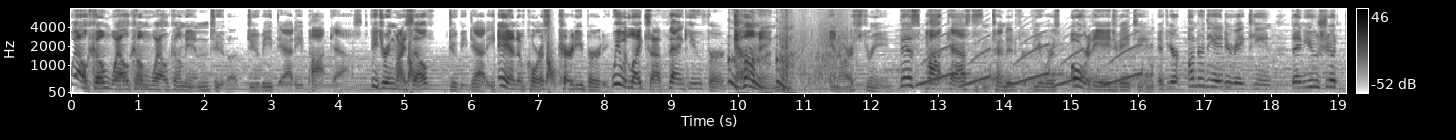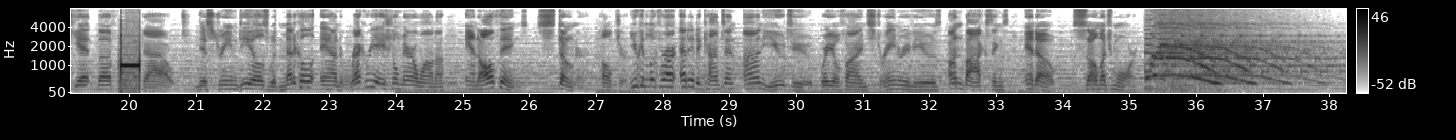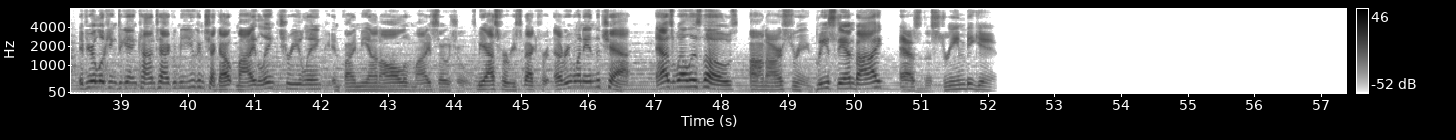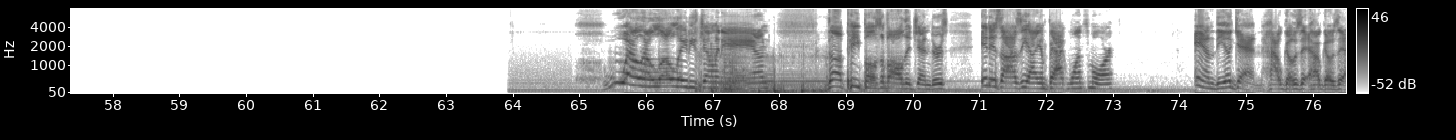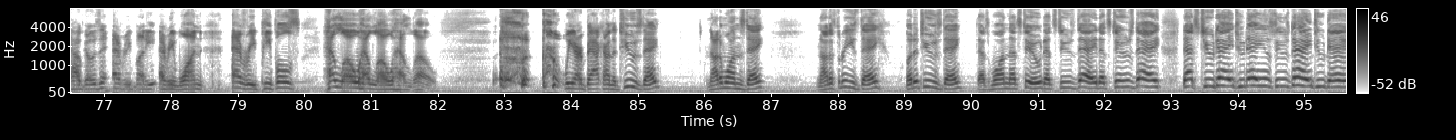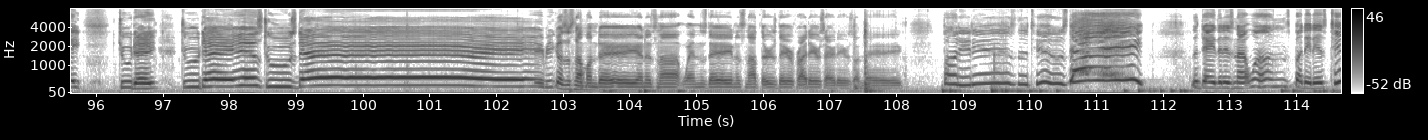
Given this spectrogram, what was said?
Welcome, welcome, welcome into the Doobie Daddy podcast, featuring myself, Doobie Daddy, and of course, Curdy Birdie. We would like to thank you for coming in our stream. This podcast is intended for viewers over the age of 18. If you're under the age of 18, then you should get the f out. This stream deals with medical and recreational marijuana and all things stoner culture. You can look for our edited content on YouTube, where you'll find strain reviews, unboxings, and oh, so much more. If you're looking to get in contact with me, you can check out my Linktree link and find me on all of my socials. We ask for respect for everyone in the chat, as well as those on our stream. Please stand by as the stream begins. Well, hello, ladies, and gentlemen, and the peoples of all the genders. It is Ozzy. I am back once more. And the again. How goes it? How goes it? How goes it? Everybody, everyone, every peoples. Hello, hello, hello. we are back on a Tuesday, not a Wednesday, not a threes day, but a Tuesday. That's one, that's two, that's Tuesday, that's Tuesday, that's today, today is Tuesday, today, today, today is Tuesday. Because it's not Monday, and it's not Wednesday, and it's not Thursday or Friday or Saturday or Sunday. But it is the Tuesday. The day that is not ones, but it is Tuesday.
